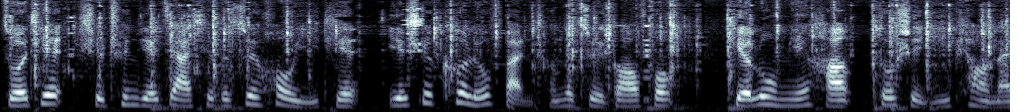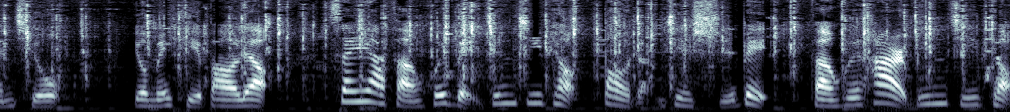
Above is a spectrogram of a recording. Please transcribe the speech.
昨天是春节假期的最后一天，也是客流返程的最高峰，铁路、民航都是一票难求。有媒体爆料，三亚返回北京机票暴涨近十倍，返回哈尔滨机票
